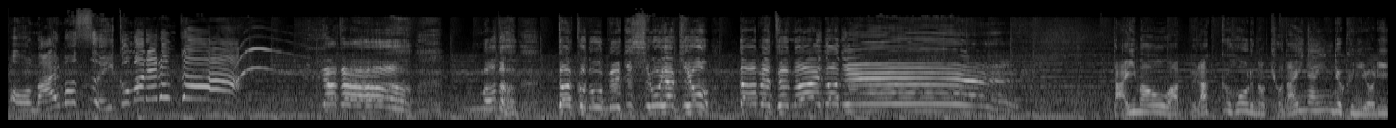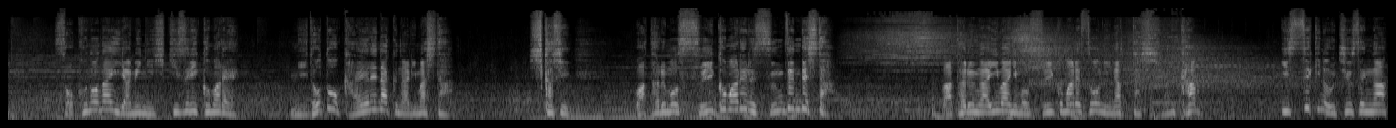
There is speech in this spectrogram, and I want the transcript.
王。お前も吸い込まれるんだやだまだタコのネギ塩焼きを食べてないのに大魔王はブラックホールの巨大な引力により底のない闇に引きずり込まれ二度と帰れなくなりました。しかし渡るも吸い込まれる寸前でした。渡るが今にも吸い込まれそうになった瞬間一隻の宇宙船が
